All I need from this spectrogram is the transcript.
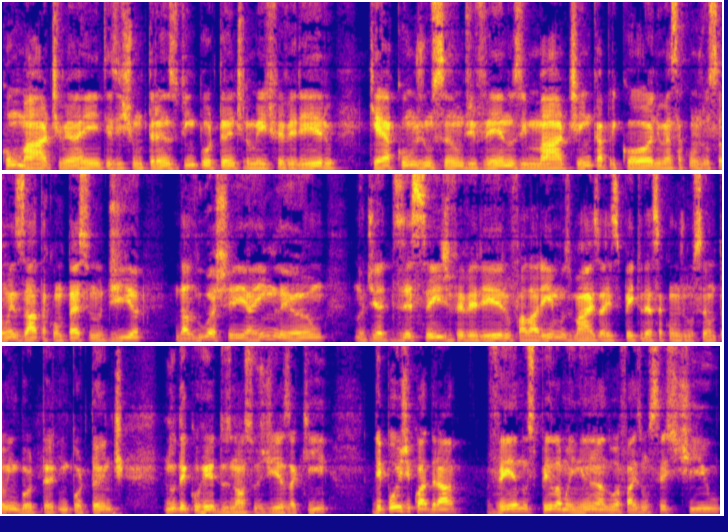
com Marte, minha gente, existe um trânsito importante no mês de fevereiro, que é a conjunção de Vênus e Marte em Capricórnio. Essa conjunção exata acontece no dia da lua cheia em Leão, no dia 16 de fevereiro. Falaremos mais a respeito dessa conjunção tão importante no decorrer dos nossos dias aqui. Depois de quadrar Vênus pela manhã, a lua faz um sextil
